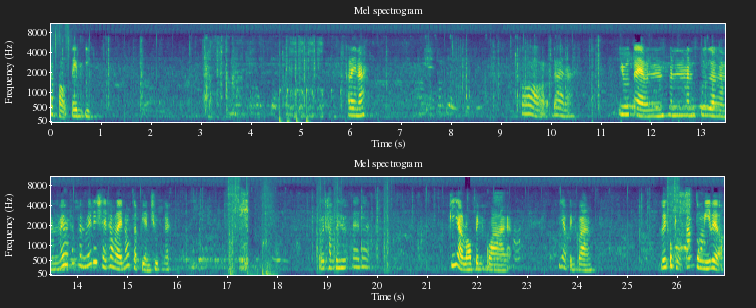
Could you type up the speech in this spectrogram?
กระเป๋าเต็มอีก อะไรนะ ก็ได้นะ อยู่แต่มันมันมันเปลืองอะ มันไม่ มันไม่ได้ใช้ทำอะไรนอกจากเปลี่ยนชุดนะเออทำไปเถอะได้ได้ พี่อยากลองเป็นกวางอะ พี่อยากเป็นกวาง เลยโอ้โหตั้งตรงนี้เลยเหรอ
